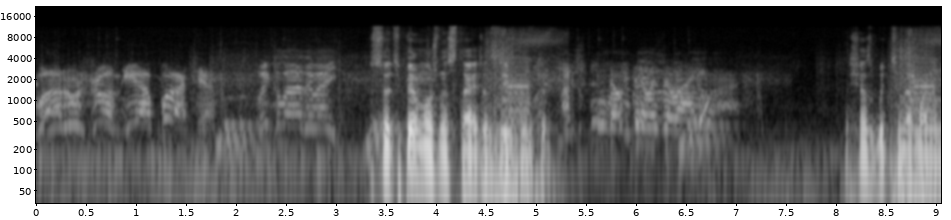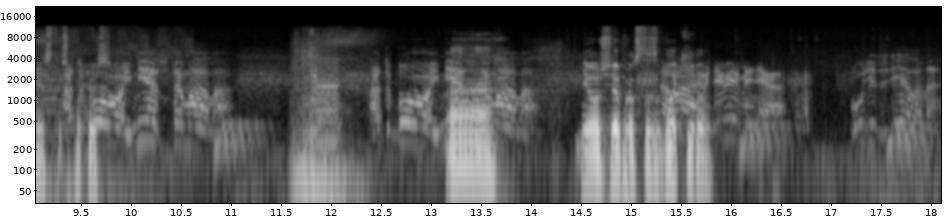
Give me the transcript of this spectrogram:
Вооружен и опасен. Выкладывай. Все, теперь можно ставить вот здесь бункер. Доктора вызывали? Сейчас будьте нормально место, успокойся. Отбой, места мало. Отбой, А. места мало. Я уж себя просто заблокировал. Удиви меня. Будет сделано.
